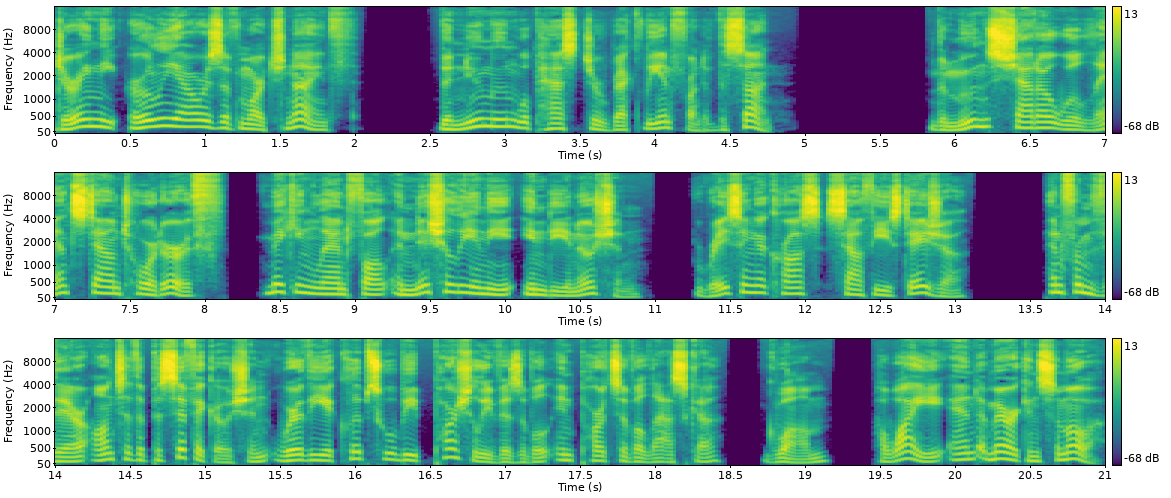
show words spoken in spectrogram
During the early hours of March 9th, the new moon will pass directly in front of the sun. The moon's shadow will lance down toward Earth, making landfall initially in the Indian Ocean, racing across Southeast Asia, and from there onto the Pacific Ocean, where the eclipse will be partially visible in parts of Alaska, Guam, Hawaii, and American Samoa.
